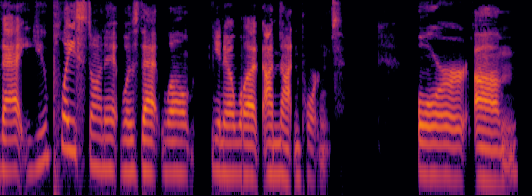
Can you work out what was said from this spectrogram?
that you placed on it was that, well, you know what, I'm not important. Or um,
